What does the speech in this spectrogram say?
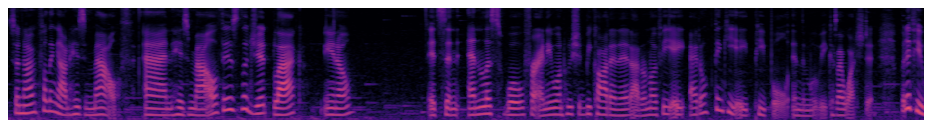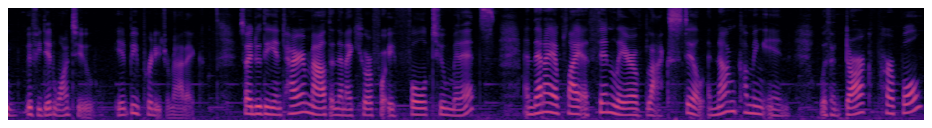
So now I'm filling out his mouth, and his mouth is legit black, you know, it's an endless woe for anyone who should be caught in it. I don't know if he ate. I don't think he ate people in the movie because I watched it. But if he if he did want to, it'd be pretty dramatic. So I do the entire mouth and then I cure for a full two minutes. And then I apply a thin layer of black still. And now I'm coming in with a dark purple,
